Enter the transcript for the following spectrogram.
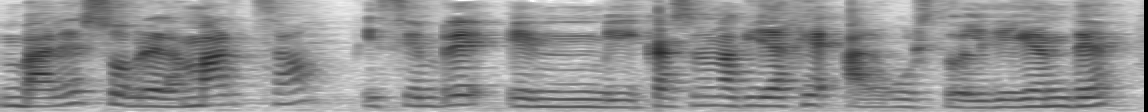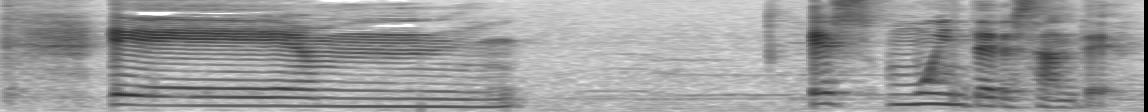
¿vale? Sobre la marcha y siempre, en mi caso, el maquillaje al gusto del cliente. Eh, es muy interesante.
